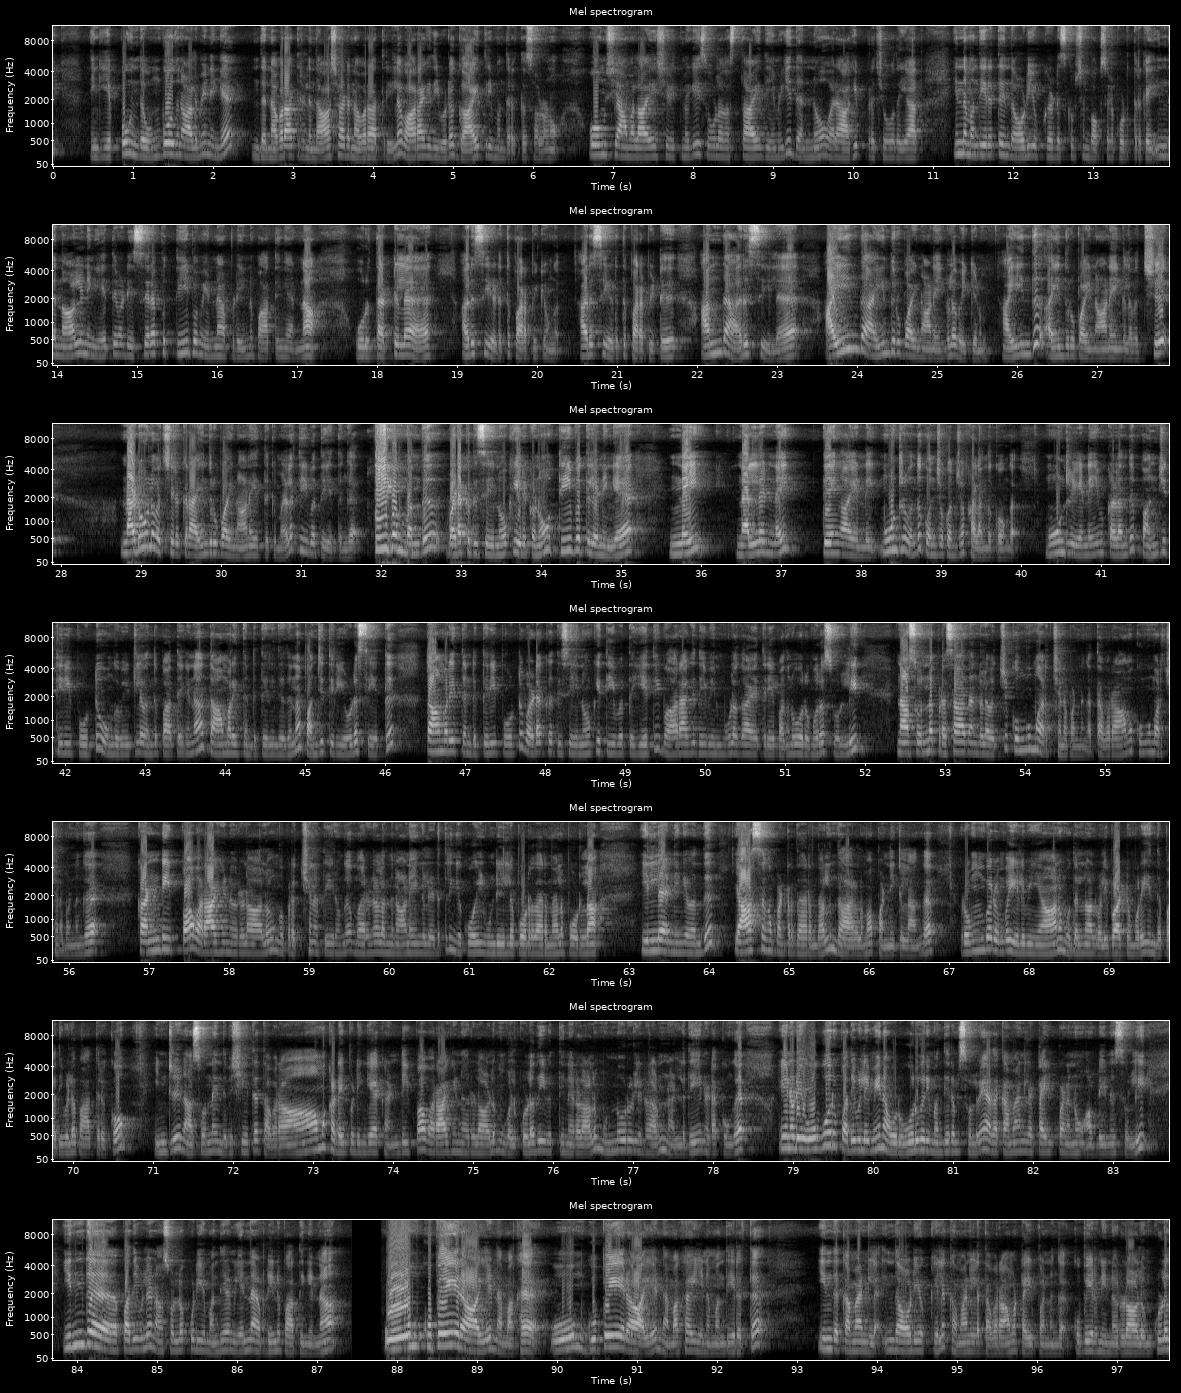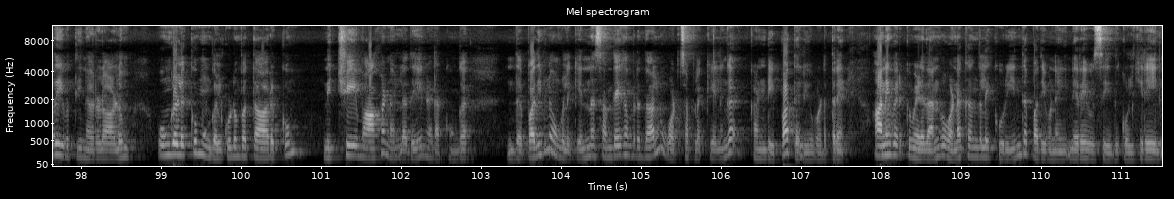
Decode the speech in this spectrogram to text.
நீங்கள் எப்போ இந்த ஒம்பது நாளுமே நீங்கள் இந்த நவராத்திரியில் இந்த ஆஷாட நவராத்திரியில் வாராகி தேவியோட காயத்ரி மந்திரத்தை சொல்லணும். ஓம் ஷியாமலாய சிவித்மகி சூலஹஸ்தாய தேமகி தன்னோ வராகி பிரச்சோதயாத். இந்த மந்திரத்தை இந்த ஆடியோக்கு டிஸ்கிரிப்ஷன் பாக்ஸில் கொடுத்துருக்கேன். இந்த நாளில் நீங்கள் ஏற்ற வேண்டிய சிறப்பு தீபம் என்ன அப்படின்னு பார்த்தீங்கன்னா ஒரு தட்டில் அரிசி எடுத்து பரப்பிக்கோங்க. அரிசி எடுத்து பரப்பிட்டு அந்த அரிசியில் ஐந்து ஐந்து ரூபாய் நாணயங்களை வைக்கணும். ஐந்து ஐந்து ரூபாய் நாணயங்களை வச்சு நடுவில் வச்சிருக்கிற ஐந்து ரூபாய் நாணயத்துக்கு மேலே தீபத்தை ஏற்றுங்க தீபம் வந்து வடக்கு திசையை நோக்கி இருக்கணும். தீபத்தில் நீங்கள் நெய் நல்லெண்ணெய் தேங்காய் எண்ணெய் மூன்று வந்து கொஞ்சம் கொஞ்சம் கலந்துக்கோங்க. மூன்று எண்ணெயும் கலந்து பஞ்சு திரி போட்டு உங்கள் வீட்டில் வந்து பார்த்தீங்கன்னா தாமரை தண்டு தெரிந்ததுன்னா பஞ்சு திரியோட சேர்த்து தாமரை தண்டு திரி போட்டு வடக்கு திசையை நோக்கி தீபத்தை ஏற்றி வாராகி தேவியின் மூலகாயத்திரியை பதினோரு முறை சொல்லி நான் சொன்ன பிரசாதங்களை வச்சு குங்கும அர்ச்சனை பண்ணுங்கள் தவறாமல் குங்கும அர்ச்சனை பண்ணுங்கள் கண்டிப்பாக வராகினவர்களாலும் உங்கள் பிரச்சனை தீருங்க. மறுநாள் அந்த நாணயங்கள் எடுத்து நீங்கள் கோயில் உண்டியில் போடுறதா இருந்தாலும் போடலாம். இல்லை நீங்கள் வந்து யாசகம் பண்ணுறதா இருந்தாலும் தாராளமாக பண்ணிக்கலாங்க. ரொம்ப ரொம்ப எளிமையான முதல் நாள் வழிபாட்டு முறை இந்த பதிவில் பார்த்துருக்கோம். இன்று நான் சொன்ன இந்த விஷயத்தை தவறாமல் கடைப்பிடிங்க. கண்டிப்பாக வராகினர்களாலும் உங்கள் குலதெய்வத்தினர்களாலும் முன்னோர்களினாலும் நல்லதே நடக்குங்க. என்னுடைய ஒவ்வொரு பதிவுலையுமே நான் ஒரு ஒருவரி மந்திரம் சொல்லுவேன். அதை கமெண்டில் டைப் பண்ணணும் அப்படின்னு சொல்லி. இந்த பதிவில் நான் சொல்லக்கூடிய மந்திரம் என்ன அப்படின்னு பார்த்தீங்கன்னா ஓம் குபேராய நமக. ஓம் குபேராய நமக எனும் மந்திரத்தை இந்த கமெண்டில் இந்த ஆடியோ கீழே கமெண்டில் தவறாமல் டைப் பண்ணுங்கள் குபேரனின் அருளாலும் குலதெய்வத்தின் அருளாலும் உங்களுக்கும் உங்கள் குடும்பத்தாருக்கும் நிச்சயமாக நல்லதே நடக்குங்க. இந்த பதிவில் உங்களுக்கு என்ன சந்தேகம் இருந்தாலும் வாட்ஸ்அப்பில் கேளுங்க. கண்டிப்பாக தெளிவுபடுத்துகிறேன் அனைவருக்கும் எனது அன்பு வணக்கங்களை கூறி இந்த பதிவினை நிறைவு செய்து கொள்கிறேன்.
